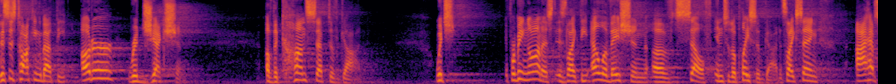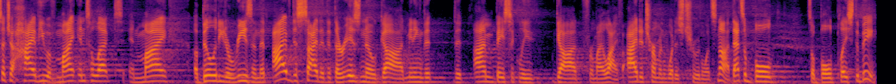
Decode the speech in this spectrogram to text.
This is talking about the utter rejection of the concept of God, which, if we're being honest, is like the elevation of self into the place of God. It's like saying, I have such a high view of my intellect and my ability to reason that I've decided that there is no God, meaning that, that I'm basically God for my life. I determine what is true and what's not. That's a bold, it's a bold place to be.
